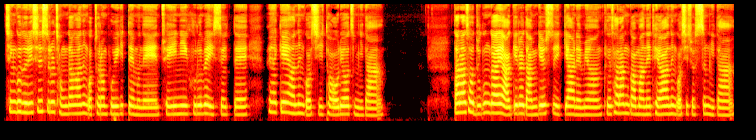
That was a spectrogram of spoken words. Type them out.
친구들이 실수를 정당화하는 것처럼 보이기 때문에 죄인이 그룹에 있을 때 회개하는 것이 더 어려워집니다. 따라서 누군가의 악의를 남길 수 있게 하려면 그 사람과만을 대화하는 것이 좋습니다.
